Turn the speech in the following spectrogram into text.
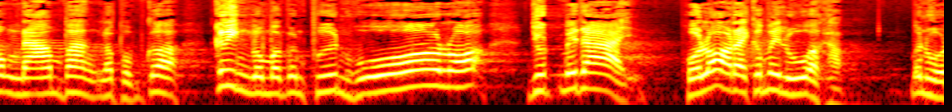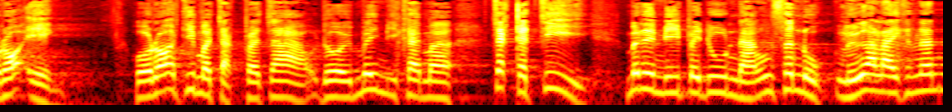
ห้องน้ำบ้าง แล้วผมก็กลิ้งลงมาบนพื้น หัวเราะหยุดไม่ได้ หัวเราะอะไรก็ไม่รู้อะครับ มันหัวเราะเอง หัวเราะที่มาจากพระเจ้า โดยไม่มีใครมาจักกะจี้ ไม่ได้มีไปดูหนังสนุกหรืออะไรทั้งนั้น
